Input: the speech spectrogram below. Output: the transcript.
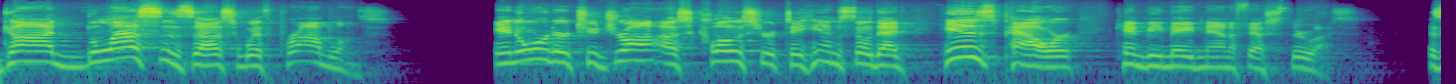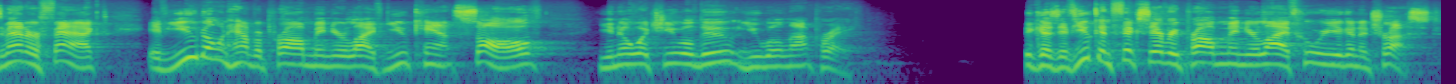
God blesses us with problems in order to draw us closer to Him so that His power can be made manifest through us. As a matter of fact, if you don't have a problem in your life you can't solve, you know what you will do? You will not pray. Because if you can fix every problem in your life, who are you going to trust?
